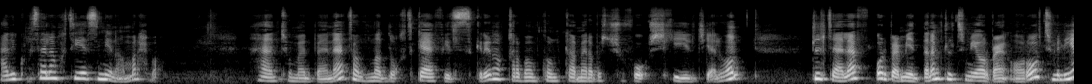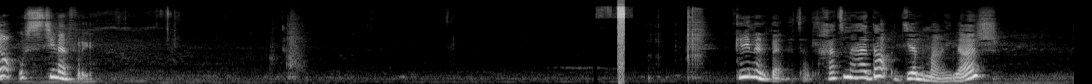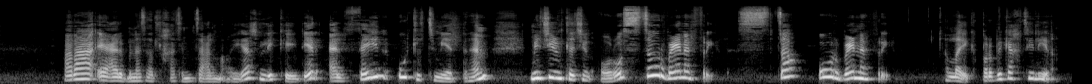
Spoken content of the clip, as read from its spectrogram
عليكم السلام أختي ياسمينة مرحبا. ها نتوما البنات تنظن الوقت كافي لل screen نقربهم لكم الكاميرا باش تشوفوا الشكل ديالهم. 3400 درهم 340 أورو 68 ألف ريال. كاين البنات هذا الخاتم هذا ديال المغياج. رائع البنات هذا الخاتم تاع المغياج اللي كيدير 2300 درهم 230 أورو 46 ألف ريال. 46 ألف ريال. الله يكبر بك أختي لينا.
